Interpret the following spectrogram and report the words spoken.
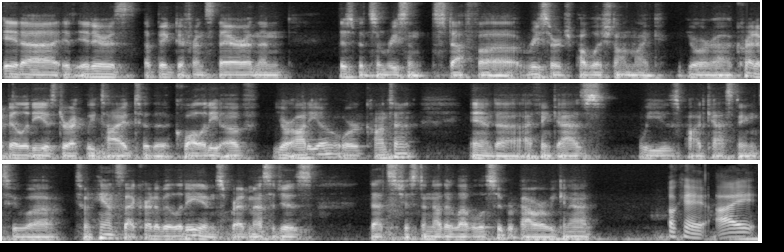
it uh it, it is a big difference there. And then there's been some recent stuff uh, research published on like your uh, credibility is directly tied to the quality of your audio or content. And uh, I think as we use podcasting to uh, to enhance that credibility and spread messages, that's just another level of superpower we can add. Okay, I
